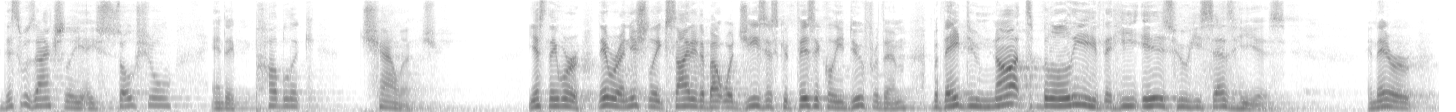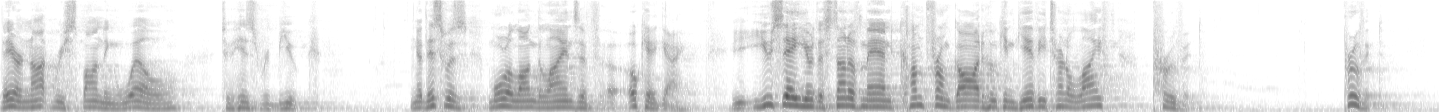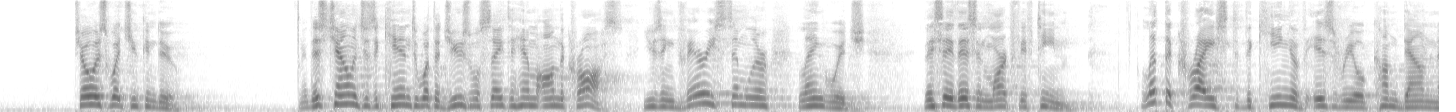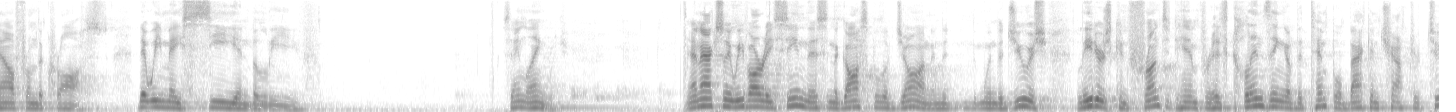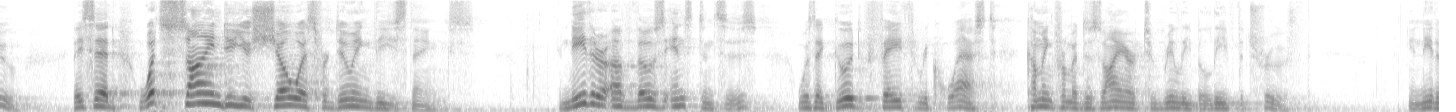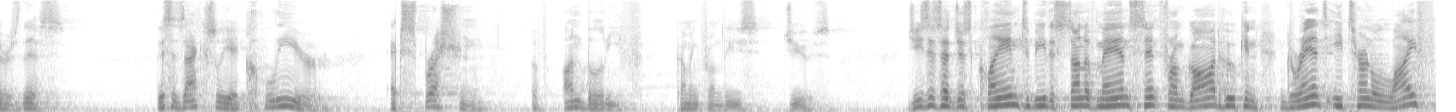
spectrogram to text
This was actually a social and a public challenge. Yes, they were, they were initially excited about what Jesus could physically do for them, but they do not believe that he is who he says he is. And they are, they are not responding well to his rebuke. Now, this was more along the lines of uh, okay, guy, You say you're the Son of Man, come from God who can give eternal life? Prove it. Prove it. Show us what you can do. This challenge is akin to what the Jews will say to him on the cross, using very similar language. They say this in Mark 15 Let the Christ, the King of Israel, come down now from the cross, that we may see and believe. Same language. And actually, we've already seen this in the Gospel of John, the, when the Jewish leaders confronted him for his cleansing of the temple back in chapter 2. They said, What sign do you show us for doing these things? Neither of those instances was a good faith request coming from a desire to really believe the truth. And neither is this. This is actually a clear expression of unbelief coming from these Jews. Jesus had just claimed to be the Son of Man sent from God who can grant eternal life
